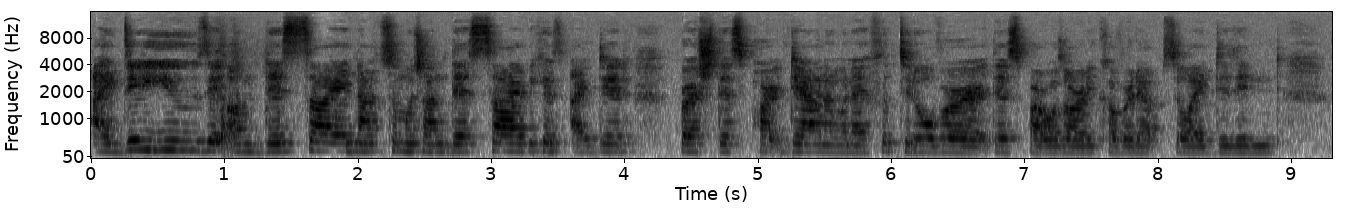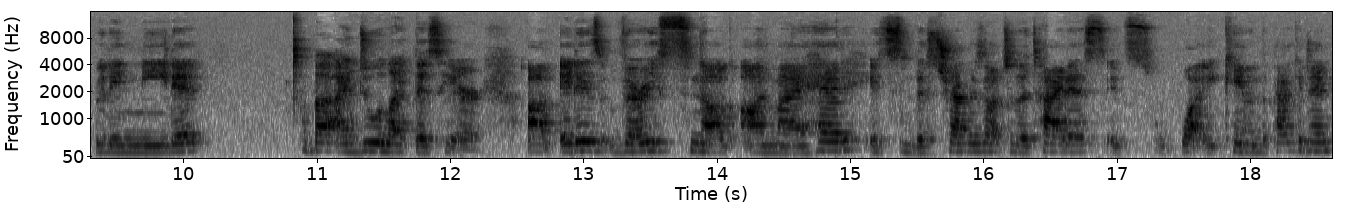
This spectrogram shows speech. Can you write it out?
I did use it on this side not so much on this side because I did brush this part down and when I flipped it over this part was already covered up so I didn't really need it but I do like this here. Um, it is very snug on my head. It's the strap is not to the tightest. It's what it came in the packaging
